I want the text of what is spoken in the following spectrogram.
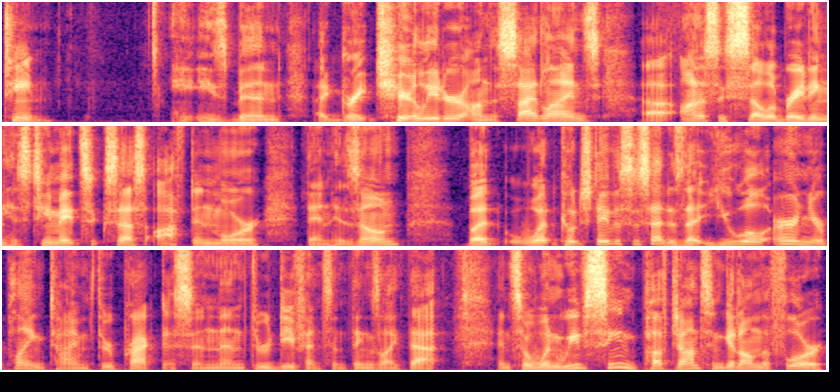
team. He's been a great cheerleader on the sidelines, uh, honestly celebrating his teammates' success often more than his own. But what Coach Davis has said is that you will earn your playing time through practice and then through defense and things like that. And so when we've seen Puff Johnson get on the floor,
